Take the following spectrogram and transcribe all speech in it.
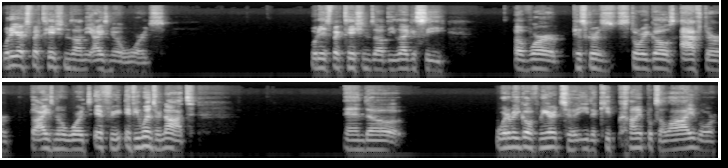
What are your expectations on the Eisner Awards? What are your expectations of the legacy of where Piskor's story goes after the Eisner Awards, if he if he wins or not? And uh, where do we go from here to either keep comic books alive or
